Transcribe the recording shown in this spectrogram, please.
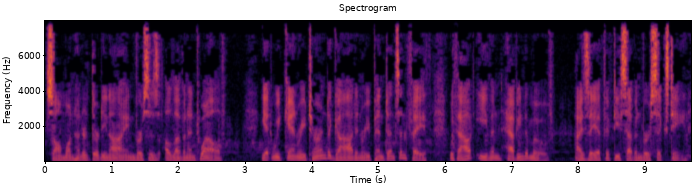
Psalm 139 verses 11 and 12. Yet we can return to God in repentance and faith without even having to move. Isaiah 57 verse 16.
